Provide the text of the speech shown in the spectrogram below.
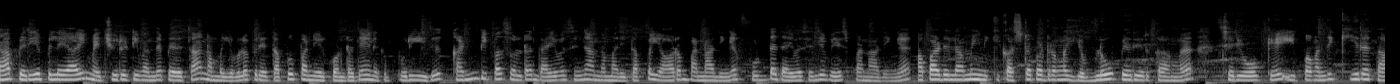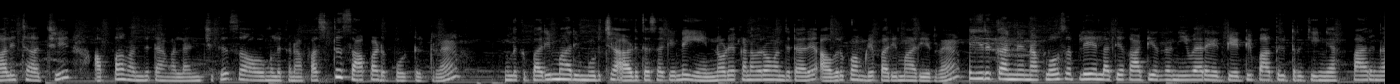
நான் பெரிய பிள்ளையாய் மெச்சூரிட்டி வந்த பிறகு தான் நம்ம எவ்வளோ பெரிய தப்பு பண்ணியிருக்கோன்றதே எனக்கு புரியுது. கண்டிப்பாக சொல்கிறேன் தயவு செஞ்சு அந்த மாதிரி தப்பை யாரும் பண்ணாதீங்க. ஃபுட்டை தயவு செஞ்சு வேஸ்ட் பண்ணாதீங்க. சாப்பாடு இல்லாமல் இன்றைக்கி கஷ்டப்படுறவங்க எவ்வளோ பேர் இருக்காங்க. சரி ஓகே இப்போ வந்து கீரை தாளிச்சாச்சு. அப்பா வந்துட்டாங்க லஞ்சுக்கு ஸோ அவங்களுக்கு நான் ஃபஸ்ட்டு சாப்பாடு போட்டுடுறேன். உங்களுக்கு பரிமாறி முடிச்சு அடுத்த செகண்டே என்னுடைய கணவரும் வந்துட்டாரு. அவருக்கும் அப்படியே பரிமாறிடுறேன். இரு கண்ணு நான் க்ளோஸ்அப்லேயே எல்லாத்தையும் காட்டிடுறேன். நீ வேற எட்டி எட்டி பார்த்துக்கிட்டு இருக்கீங்க. பாருங்க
